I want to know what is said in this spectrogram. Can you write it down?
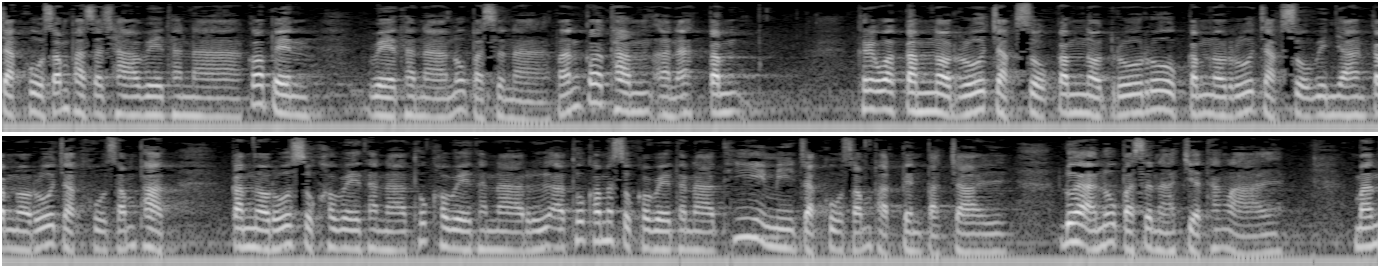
จักขูสัมผัสชาเวทนา ก็เป็นเวทนานุปัสสนาเพราะนั้นก็ทำอะนะกำเรียกว่ากำหนดรู้จักสุกำหนดรู้รูปกำหนดรู้จักสุวิญญาณกำหนดรู้จักขูสัมผัสกำหนดรู้สุขเวทนา ทุกขเวทนา หรืออทุกขมสุขเวทนาที่มีจักขูสัมผัสเป็นปัจจัย ด้วยอนุปัสนาเจตทั้งหลาย มัน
